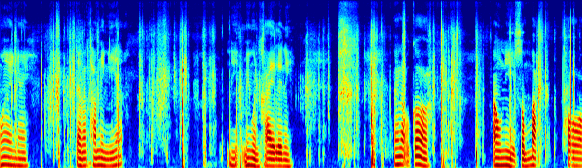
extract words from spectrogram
ว่ายังไง แต่เราทำอย่างนี้ละนี่ ไม่เหมือนใครเลยนี่ แล้วเราก็ เอานี่สมบัติทอง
